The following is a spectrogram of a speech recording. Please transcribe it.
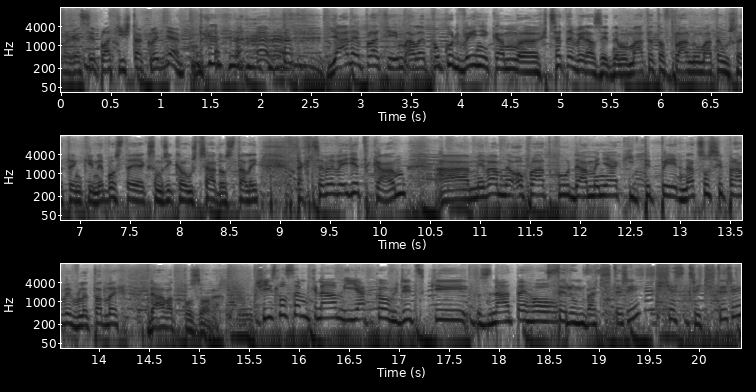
Tak jestli platíš, tak klidně. Já neplatím, ale pokud vy někam eh, chcete vyrazit, nebo máte to v plánu, máte už letenky, nebo jste, jak jsem říkal, už třeba dostali, tak chceme vědět kam a my vám na oplátku dáme nějaký tipy, na co si právě v letadlech dávat pozor. Číslo sem k nám jako vždycky znáte ho 724 634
